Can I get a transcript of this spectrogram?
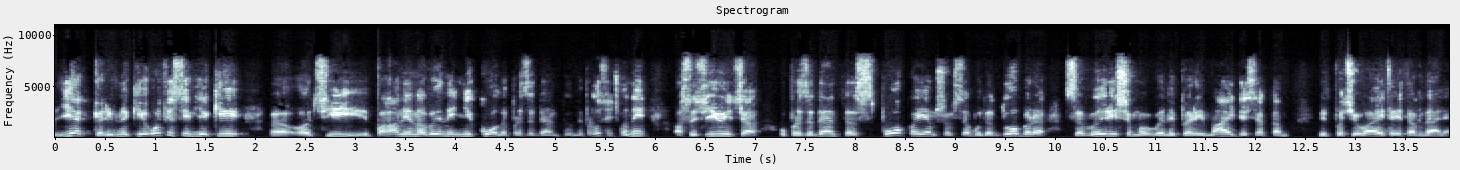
є керівники офісів, які е, оці погані новини ніколи президенту не приносять. Вони асоціюються у президента з спокоєм, що все буде добре, все вирішимо. Ви не переймайтеся там. Відпочиваєте і так далі.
